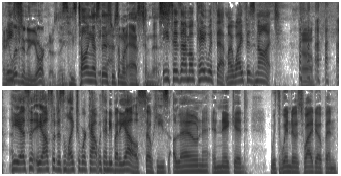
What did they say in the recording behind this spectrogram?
And he He's- lives in New York, doesn't he? He's, he's telling us this, or someone asked him this. he says I'm okay with that. My wife is not. Oh. He hasn't. He also doesn't like to work out with anybody else, so he's alone and naked with windows wide open.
